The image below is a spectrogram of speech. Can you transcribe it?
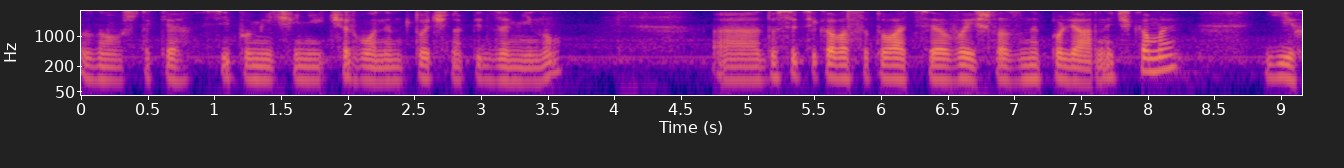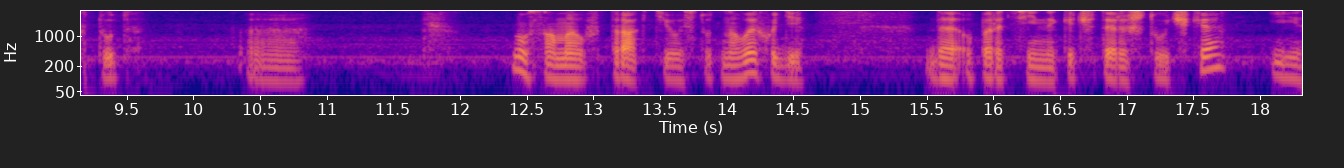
Знову ж таки, всі помічені червоним точно під заміну. Е, Досить цікава ситуація вийшла з неполярничками. Їх тут, е, ну, саме в тракті, ось тут на виході, де операційники 4 штучки, і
